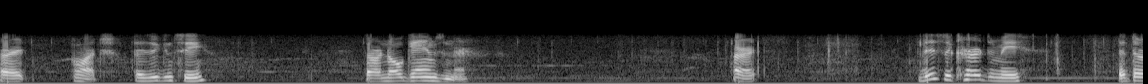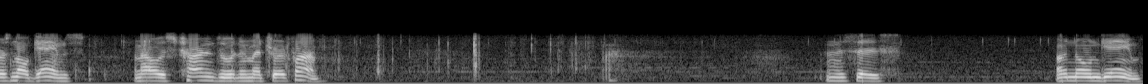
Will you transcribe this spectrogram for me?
Alright, watch. As you can see, there are no games in there. Alright. This occurred to me that there was no games and I was trying to do it in Metroid Prime. And it says unknown game.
